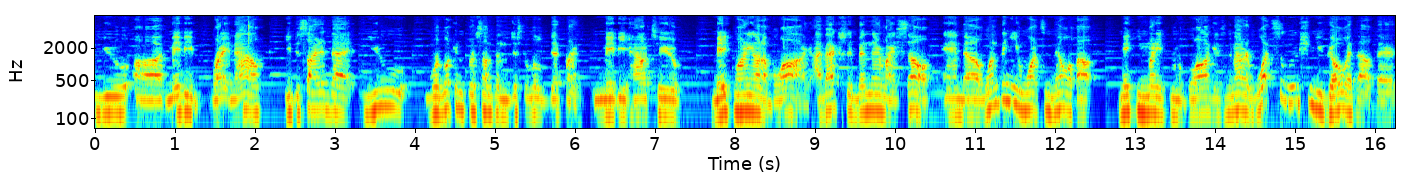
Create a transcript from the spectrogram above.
you uh, maybe right now, you decided that you were looking for something just a little different, maybe how to make money on a blog. I've actually been there myself and uh, one thing you want to know about making money from a blog is no matter what solution you go with out there,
